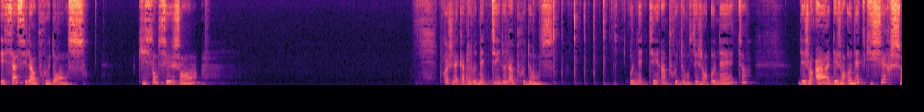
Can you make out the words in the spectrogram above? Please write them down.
Et ça, c'est l'imprudence. Qui sont ces gens? J'ai la carte de l'honnêteté et de l'imprudence? Honnêteté, imprudence. Des gens honnêtes. Des gens, ah, des gens honnêtes qui cherchent.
